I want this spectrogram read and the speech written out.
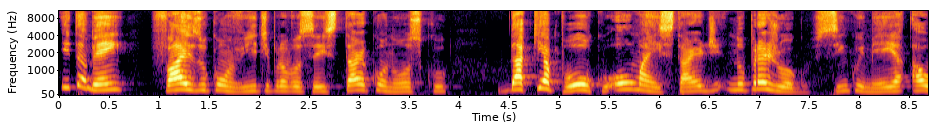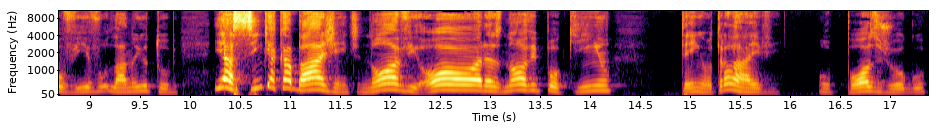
e também faz o convite para você estar conosco daqui a pouco ou mais tarde no pré-jogo, 5 e meia ao vivo lá no YouTube. E assim que acabar, gente, 9 horas, 9 e pouquinho, tem outra live. O pós-jogo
